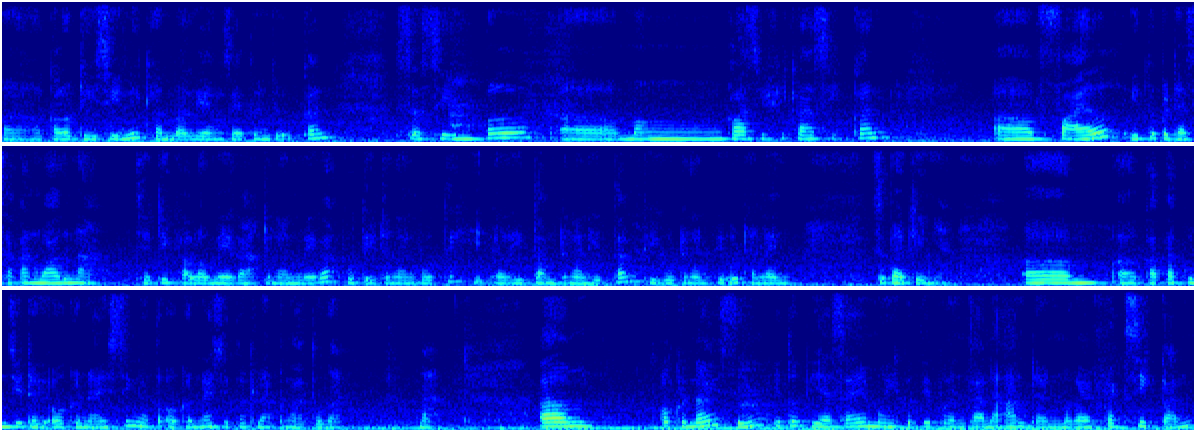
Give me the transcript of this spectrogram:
Uh, kalau di sini gambar yang saya tunjukkan sesimpel uh, mengklasifikasikan uh, file itu berdasarkan warna. Jadi kalau merah dengan merah, putih dengan putih, uh, hitam dengan hitam, biru dengan biru dan lain sebagainya. Um, uh, kata kunci dari organizing atau organize itu adalah pengaturan. Nah, um, organizing itu biasanya mengikuti perencanaan dan merefleksikan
